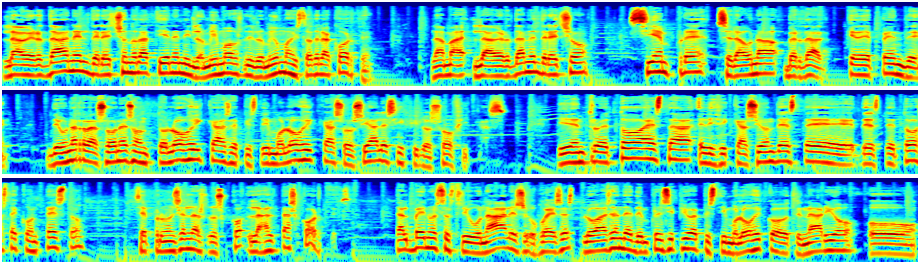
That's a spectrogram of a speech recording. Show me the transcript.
La verdad en el derecho no la tienen ni los mismos, ni los mismos magistrados de la corte. La, verdad en el derecho siempre será una verdad que depende de unas razones ontológicas, epistemológicas, sociales y filosóficas. Y dentro de toda esta edificación de, este, de este, todo este contexto, se pronuncian las, las altas cortes. Tal vez nuestros tribunales o jueces lo hacen desde un principio epistemológico, doctrinario o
